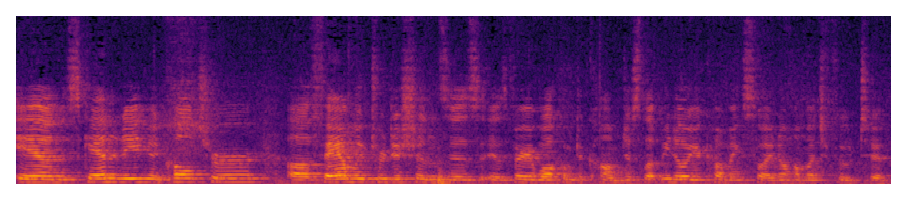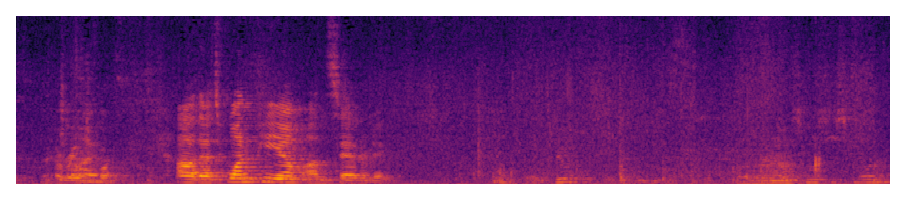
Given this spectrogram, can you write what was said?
in Scandinavian culture, uh, family traditions is, is very welcome to come. Just let me know you're coming so I know how much food to arrange for. Uh, That's 1 PM on Saturday. Thank you. Other announcements this morning?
